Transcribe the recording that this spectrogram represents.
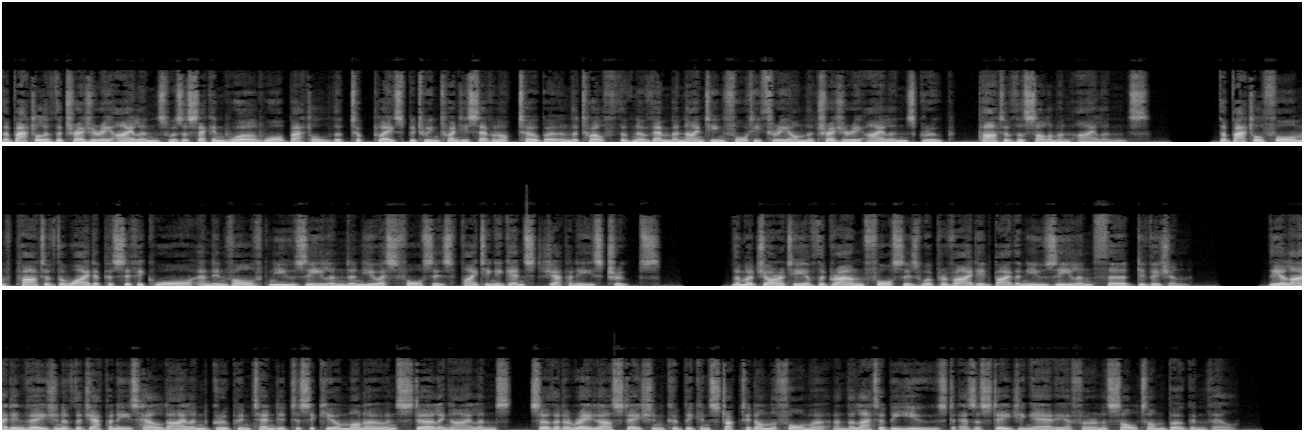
The Battle of the Treasury Islands was a Second World War battle that took place between 27 October and the 12th of November 1943 on the Treasury Islands group, part of the Solomon Islands. The battle formed part of the wider Pacific War and involved New Zealand and US forces fighting against Japanese troops. The majority of the ground forces were provided by the New Zealand 3rd Division. The Allied invasion of the Japanese-held island group intended to secure Mono and Stirling Islands, so that a radar station could be constructed on the former and the latter be used as a staging area for an assault on Bougainville.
